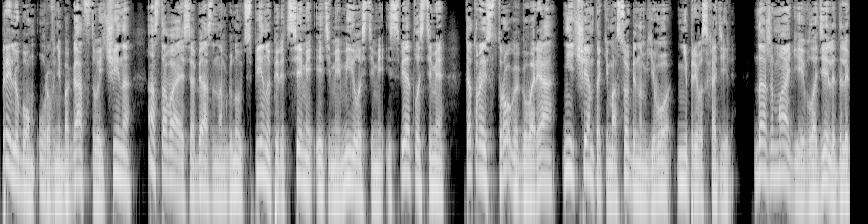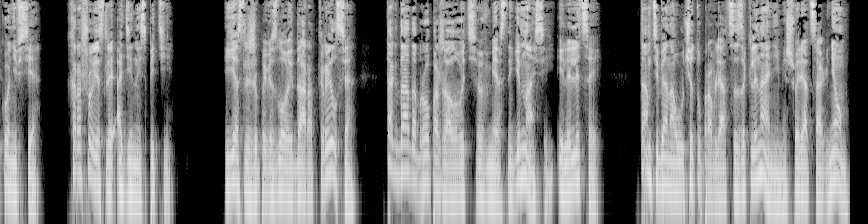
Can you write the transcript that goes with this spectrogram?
при любом уровне богатства и чина, оставаясь обязанным гнуть спину перед всеми этими милостями и светлостями, которые, строго говоря, ничем таким особенным его не превосходили. Даже магией владели далеко не все. Хорошо, если один из пяти. Если же повезло и дар открылся, тогда добро пожаловать в местный гимнасий или лицей. Там тебя научат управляться заклинаниями, швыряться огнем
